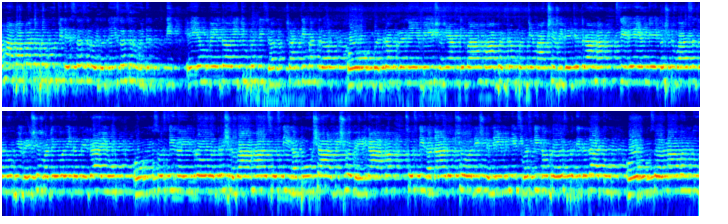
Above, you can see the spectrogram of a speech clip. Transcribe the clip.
महापापात् प्रभुमुच्यते स सर्वैदते स सर्वैदति वेद भद्रं भद्रं ननारक्षोदिष्ट नेमिः स्वस्ति नो बृहस्पति ददातु ॐ सर्णावन्तु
